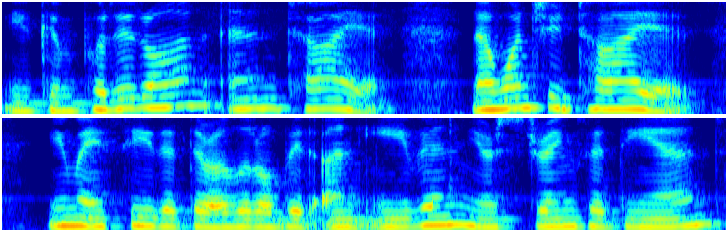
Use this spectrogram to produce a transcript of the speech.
You can put it on and tie it. Now once you tie it, you may see that they're a little bit uneven, your strings at the end.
